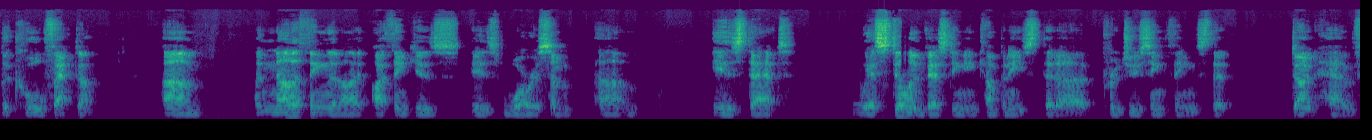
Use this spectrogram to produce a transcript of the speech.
the cool factor. Um, another thing that I, I think is is worrisome um, is that we're still investing in companies that are producing things that don't have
